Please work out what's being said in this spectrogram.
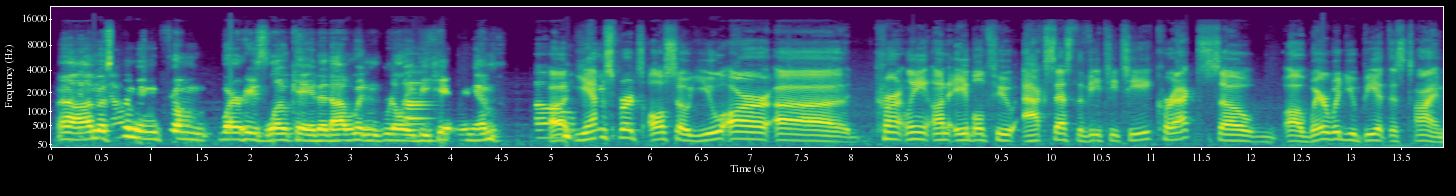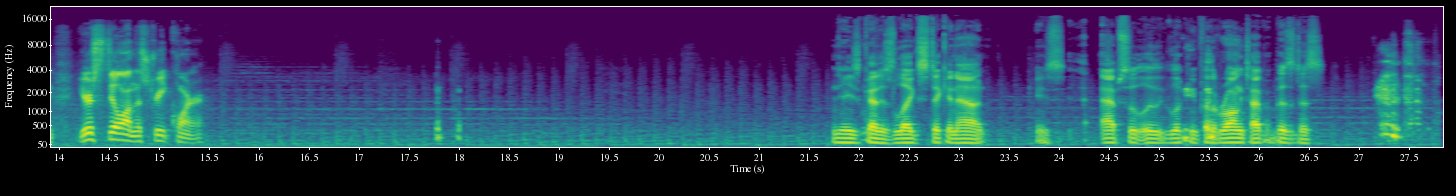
Uh, I'm assuming from where he's located, I wouldn't really be Uh, hearing him. Oh, Uh, Yamspurts, also, you are uh, currently unable to access the VTT, correct? So, uh, where would you be at this time? You're still on the street corner. Yeah, he's got his legs sticking out. He's absolutely looking for the wrong type of business.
